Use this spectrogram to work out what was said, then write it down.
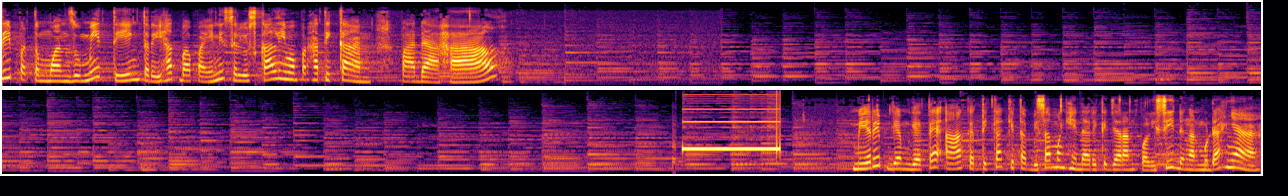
Di pertemuan Zoom meeting, terlihat Bapak ini serius sekali memperhatikan. Padahal, Mirip game GTA ketika kita bisa menghindari kejaran polisi dengan mudahnya.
